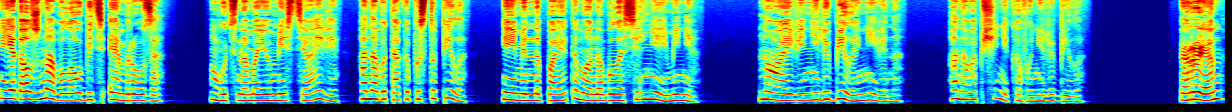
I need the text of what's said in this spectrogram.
Я должна была убить Эмброуза. Будь на моем месте Айви, она бы так и поступила, и именно поэтому она была сильнее меня. Но Айви не любила Нивина. Она вообще никого не любила. «Рен!»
